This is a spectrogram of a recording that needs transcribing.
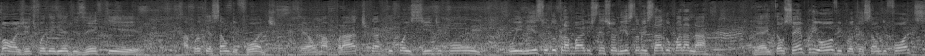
Bom, a gente poderia dizer que a proteção de fonte é uma prática que coincide com o início do trabalho extensionista no estado do Paraná. Né? Então sempre houve proteção de fontes.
